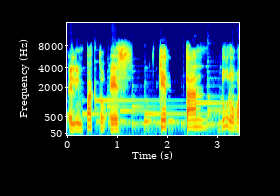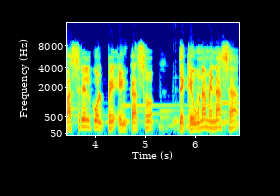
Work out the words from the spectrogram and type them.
El impacto es qué tan duro va a ser el golpe en caso de que una amenaza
